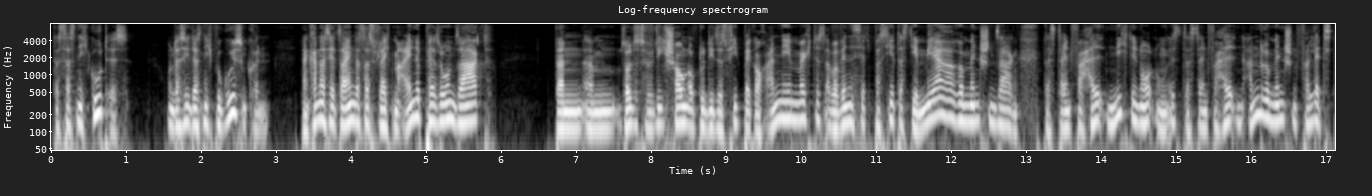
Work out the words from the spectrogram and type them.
dass das nicht gut ist. Und dass sie das nicht begrüßen können. Dann kann das jetzt sein, dass das vielleicht mal eine Person sagt, dann ähm, solltest du für dich schauen, ob du dieses Feedback auch annehmen möchtest. Aber wenn es jetzt passiert, dass dir mehrere Menschen sagen, dass dein Verhalten nicht in Ordnung ist, dass dein Verhalten andere Menschen verletzt,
